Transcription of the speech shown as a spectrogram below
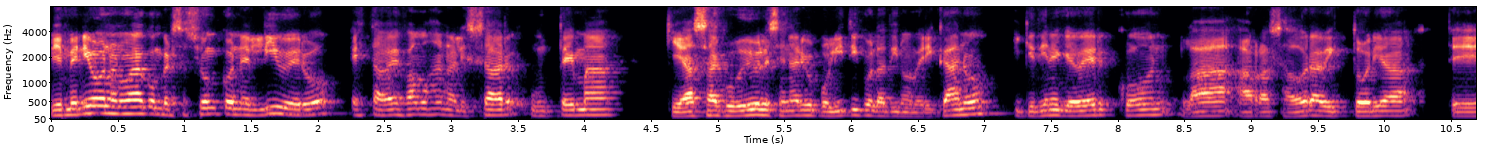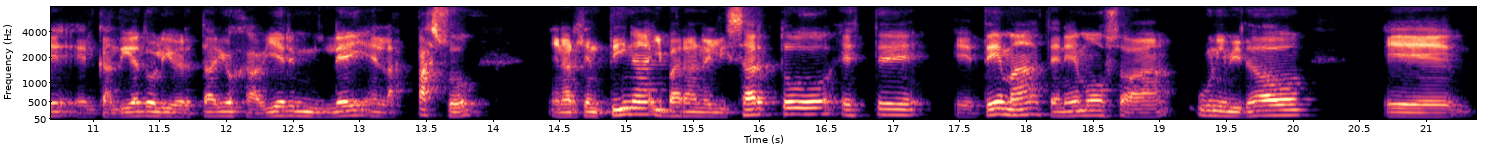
Bienvenido a una nueva conversación con el Libero. Esta vez vamos a analizar un tema que ha sacudido el escenario político latinoamericano y que tiene que ver con la arrasadora victoria del candidato libertario Javier Milei en las PASO en Argentina. Y para analizar todo este eh, tema tenemos a un invitado eh,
